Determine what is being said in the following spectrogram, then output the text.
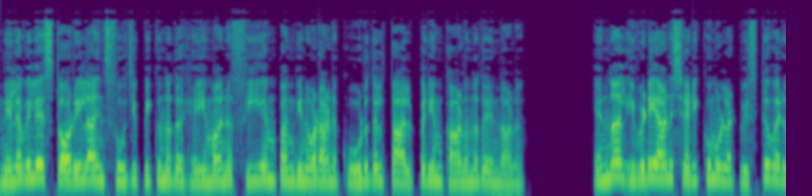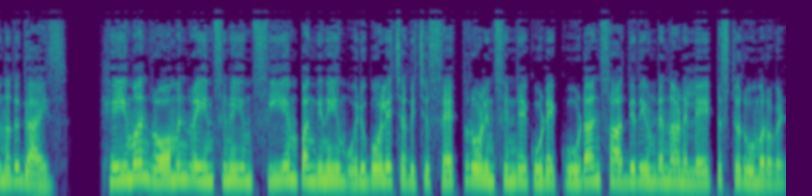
നിലവിലെ സ്റ്റോറി ലൈൻ സൂചിപ്പിക്കുന്നത് ഹെയ്മാന് സി എം പങ്കിനോടാണ് കൂടുതൽ താൽപ്പര്യം കാണുന്നത് എന്നാണ്. എന്നാൽ ഇവിടെയാണ് ശരിക്കുമുള്ള ട്വിസ്റ്റ് വരുന്നത് ഗായ്സ് ഹെയ്മാൻ റോമൻ റെയിൻസിനെയും സി എം പങ്കിനെയും ഒരുപോലെ ചതിച്ച് സെത്ത് റോളിൻസിന്റെ കൂടെ കൂടാൻ സാധ്യതയുണ്ടെന്നാണ് ലേറ്റസ്റ്റ് റൂമറുകൾ.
